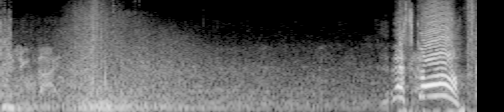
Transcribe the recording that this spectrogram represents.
Switching sides. let's go let's go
